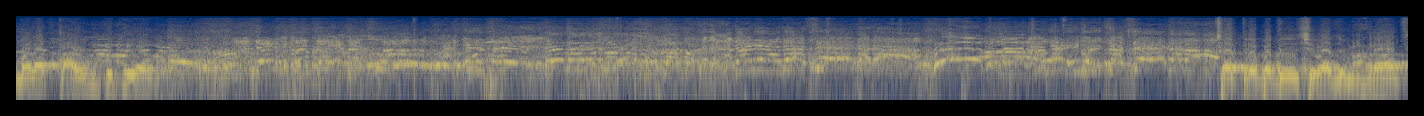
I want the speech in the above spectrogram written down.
मला टाइम किती आहे? छत्रपती शिवाजी महाराज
